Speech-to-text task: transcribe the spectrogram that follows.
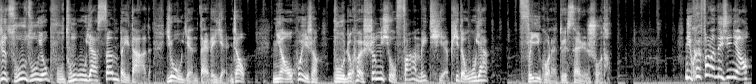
只足足有普通乌鸦三倍大的、右眼戴着眼罩、鸟喙上补着块生锈发霉铁皮的乌鸦。飞过来对三人说道：“你快放了那些鸟！”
